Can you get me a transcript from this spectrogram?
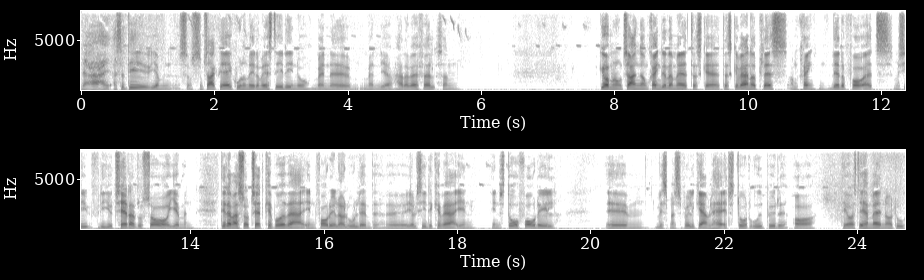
Nej, altså det, jamen, som, som sagt, jeg er ikke 100 meter mester i det endnu, men, øh, men jeg har da i hvert fald sådan gjort mig nogle tanker omkring det der med, at der skal, der skal være noget plads omkring den. Netop for at, man siger, fordi jo tættere du sover, jamen, det der med at så tæt kan både være en fordel og en ulempe. Øh, jeg vil sige, det kan være en, en stor fordel, øh, hvis man selvfølgelig gerne vil have et stort udbytte, og det er også det her med, at når du,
